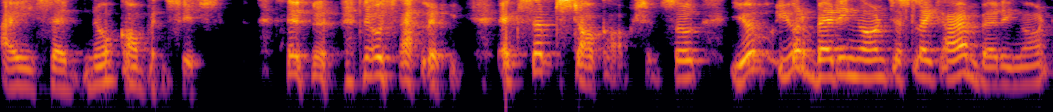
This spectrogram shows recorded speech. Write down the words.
I said no compensation. no salary except stock options so you're you're betting on just like i am betting on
